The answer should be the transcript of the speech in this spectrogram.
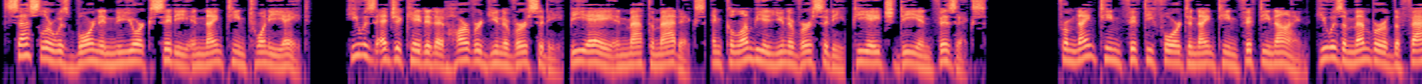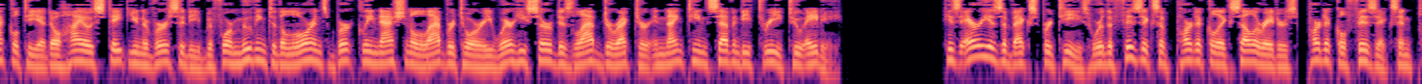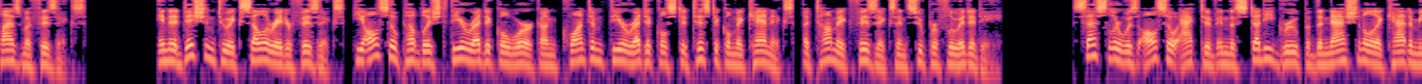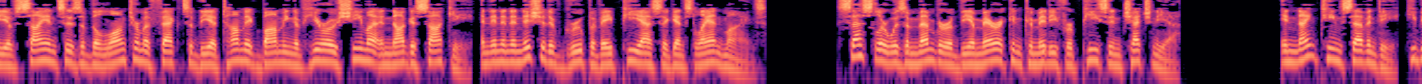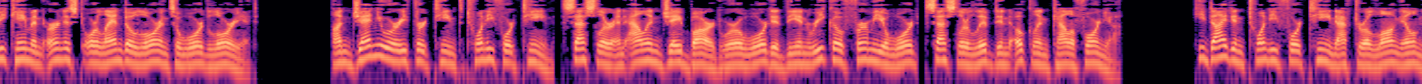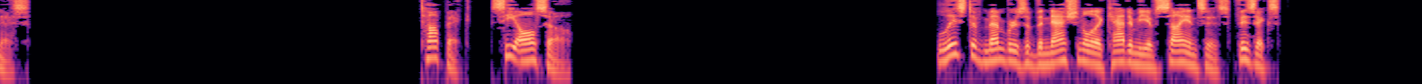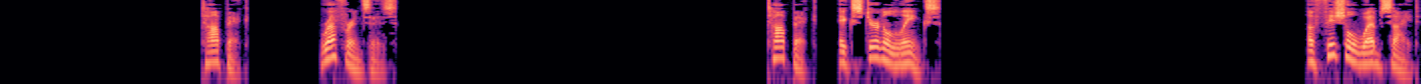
Sessler was born in New York City in 1928. He was educated at Harvard University BA in mathematics and Columbia University PhD in physics. From 1954 to 1959, he was a member of the faculty at Ohio State University before moving to the Lawrence Berkeley National Laboratory where he served as lab director in 1973–80. His areas of expertise were the physics of particle accelerators, particle physics and plasma physics. In addition to accelerator physics, he also published theoretical work on quantum theoretical statistical mechanics, atomic physics and superfluidity. Sessler was also active in the study group of the National Academy of Sciences of the long-term effects of the atomic bombing of Hiroshima and Nagasaki, and in an initiative group of APS against landmines. Sessler was a member of the American Committee for Peace in Chechnya. In 1970, he became an Ernest Orlando Lawrence Award laureate. On January 13, 2014, Sessler and Alan J. Bard were awarded the Enrico Fermi Award. Sessler lived in Oakland, California. He died in 2014 after a long illness. See also List of members of the National Academy of Sciences Physics References External links. Official website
